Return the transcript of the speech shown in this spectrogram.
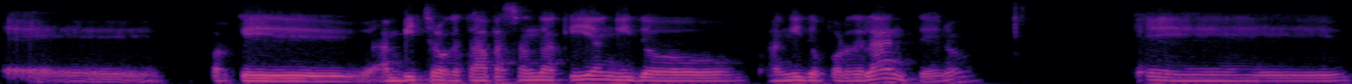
Eh, porque han visto lo que estaba pasando aquí y han ido, han ido por delante, ¿no? Eh,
